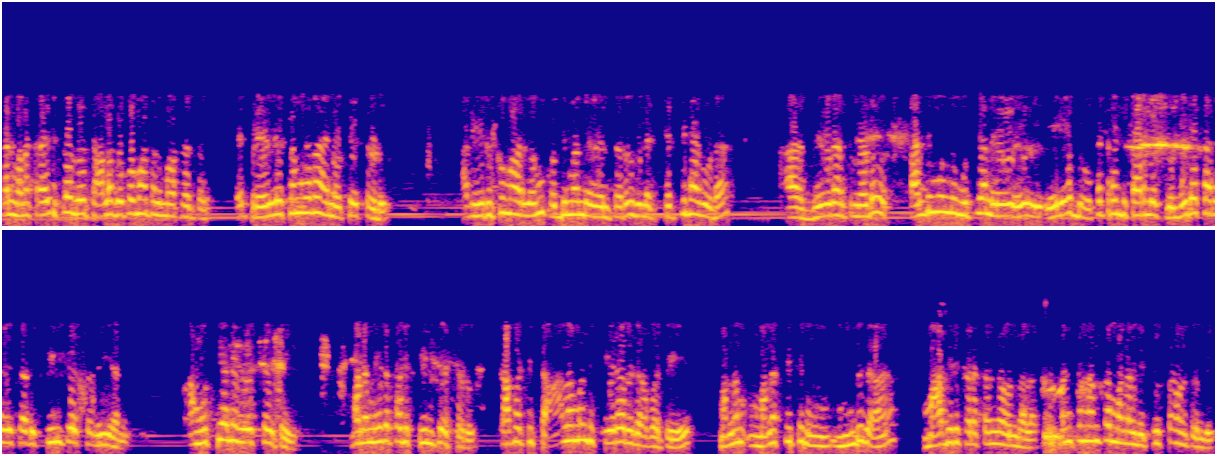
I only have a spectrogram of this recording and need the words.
కానీ మన క్రైస్తవులు చాలా గొప్ప మాటలు మాట్లాడతారు. ఏ ప్రేర్ చేస్తాం కదా ఆయన వచ్చేస్తాడు. అది ఇరుకు మార్గం కొద్ది మంది వెళ్తారు. వీళ్ళకి చెప్పినా కూడా ఆ దేవుడు అంటున్నాడు తండ్రి ముందు ముత్యాలు ఏ- ఏదో ఒకటి రెండు సార్లు వేస్తాడు. మూడోసారి వేస్తాడు ఫీల్ చేస్తుంది అని. ఆ ముత్యాలు వేస్ట్ అవుతాయి. మన మీద పడి ఫీల్ చేస్తారు. కాబట్టి చాలా మంది చేరారు కాబట్టి మనం మన స్థితి ముందుగా మాదిరికరకంగా ఉండాలి. ప్రపంచం అంతా మనల్ని చూస్తూ ఉంటుంది.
